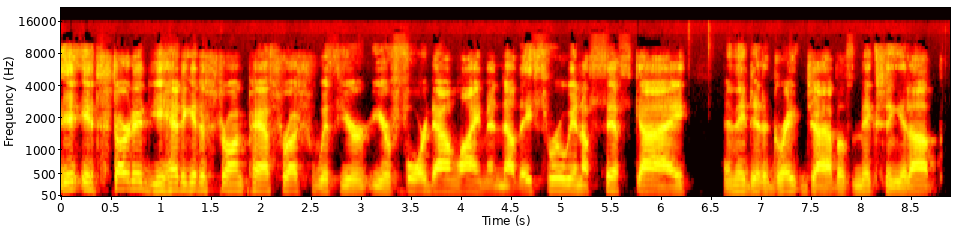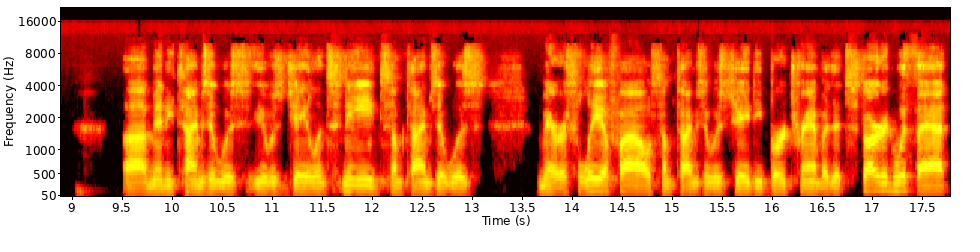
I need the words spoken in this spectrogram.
It, it started. You had to get a strong pass rush with your your four down linemen. Now they threw in a fifth guy and they did a great job of mixing it up. Uh, many times it was it was Jalen Sneed, sometimes it was Marist Liufau, sometimes it was J.D. Bertrand, but it started with that.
